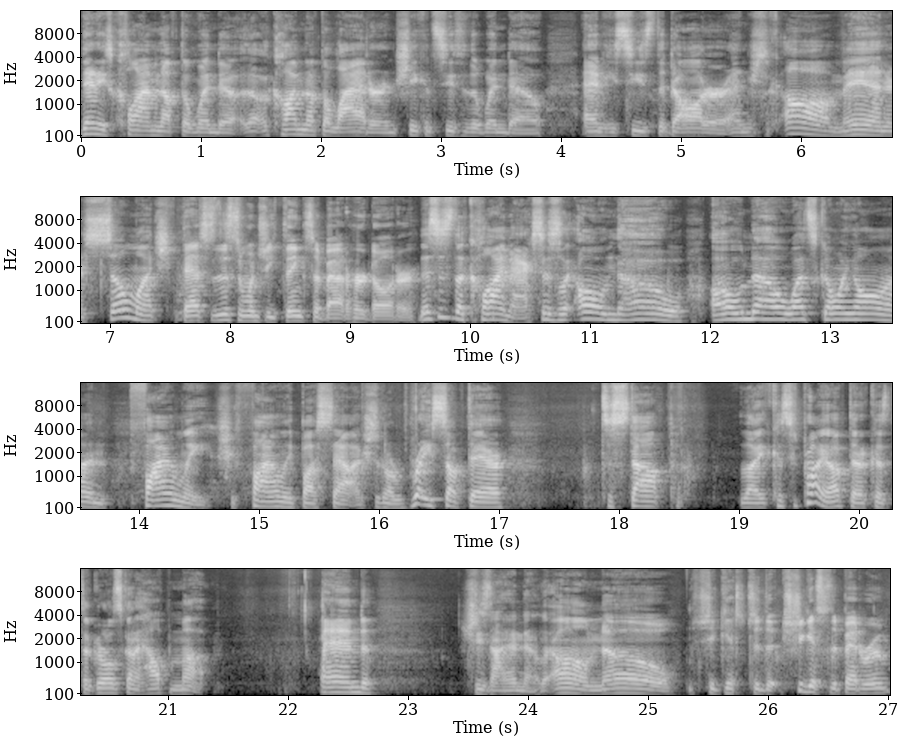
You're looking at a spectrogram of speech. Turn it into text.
He's climbing up the window, uh, climbing up the ladder, and she can see through the window, and he sees the daughter, and she's like, "Oh man, there's so much." that's this is when she thinks about her daughter. This is the climax. This is like, "Oh no, oh no, what's going on?" Finally, she finally busts out, and she's gonna race up there to stop, like, because he's probably up there because the girl's gonna help him up, and she's not in there. Like, oh no. She gets to the she gets to the bedroom.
